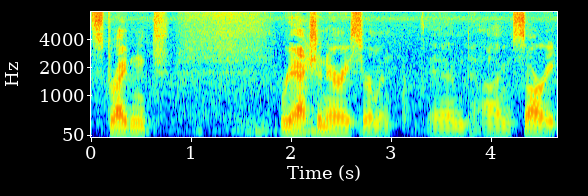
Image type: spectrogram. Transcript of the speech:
strident reactionary sermon, and I'm sorry.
